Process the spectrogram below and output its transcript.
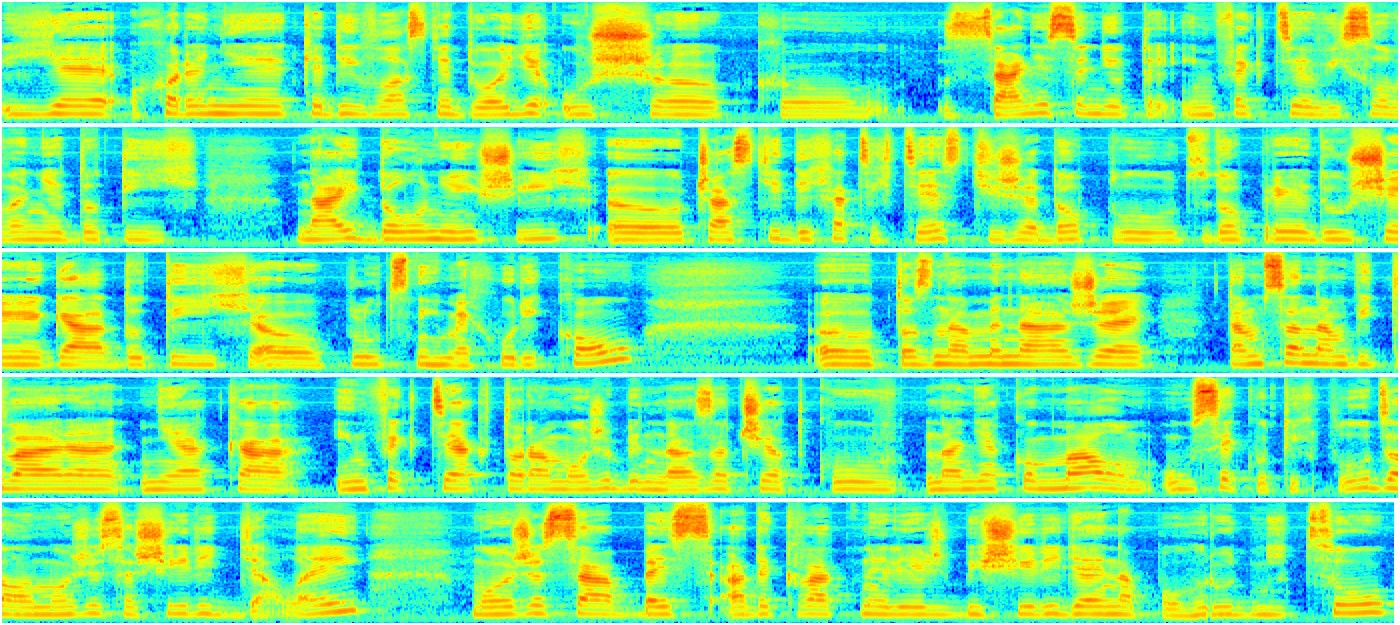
je ochorenie, kedy vlastne dôjde už e, k zaneseniu tej infekcie vyslovene do tých najdolnejších e, častí dýchacích ciest, čiže do plúc, do priedušiek a do tých plúcnych mechurikov. To znamená, že tam sa nám vytvára nejaká infekcia, ktorá môže byť na začiatku na nejakom malom úseku tých plúc, ale môže sa šíriť ďalej. Môže sa bez adekvátnej liečby šíriť aj na pohrudnicu.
